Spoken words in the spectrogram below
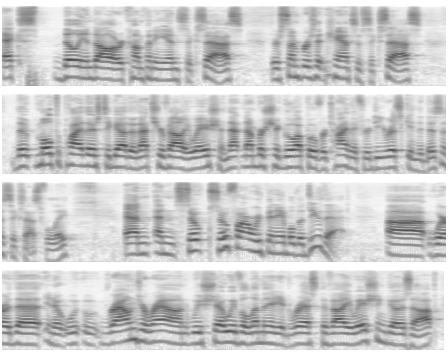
X billion dollar company in success, there's some percent chance of success. The, multiply those together, that's your valuation. That number should go up over time if you're de-risking the business successfully. And, and so, so far we've been able to do that. Uh, where the, you know, round to round, we show we've eliminated risk, the valuation goes up,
